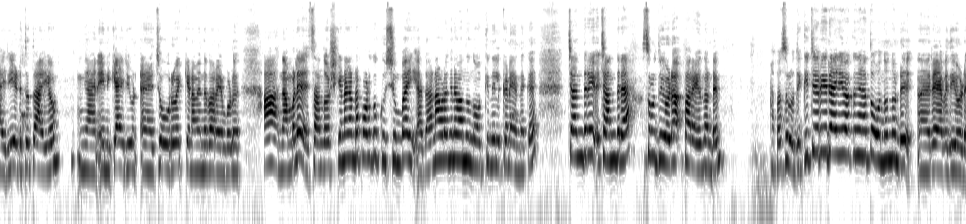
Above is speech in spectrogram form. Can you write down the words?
അരി എടുത്ത് തായോ? ഞാൻ എനിക്ക് അരി ചോറ് വെക്കണമെന്ന് പറയുമ്പോൾ ആ നമ്മൾ സന്തോഷിക്കണ കണ്ടപ്പോൾ അവൾക്ക് കുശുമ്പായി. അതാണ് അവളെങ്ങനെ വന്ന് നോക്കി നിൽക്കണേ എന്നൊക്കെ ചന്ദ്ര ചന്ദ്ര ശ്രുതിയോട് പറയുന്നുണ്ട്. അപ്പൊ ശ്രുതിക്ക് ചെറിയൊരു അരിവൊക്കെ ഇങ്ങനെ തോന്നുന്നുണ്ട് രേവതിയോട്.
